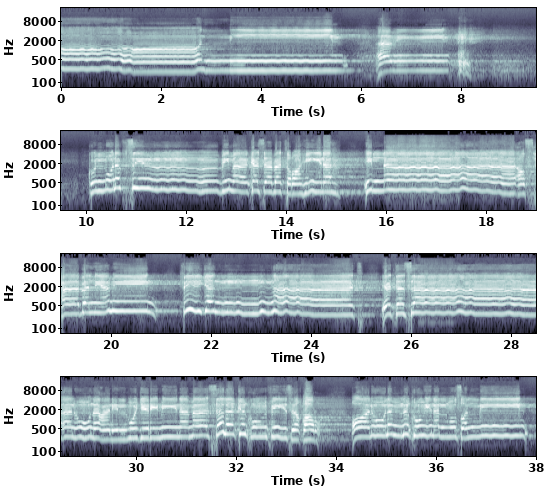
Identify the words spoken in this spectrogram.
بما كسبت رهينة إلا أصحاب اليمين في جنات يتساءلون عن المجرمين ما سلككم في سقر قالوا لم نك من المصلين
